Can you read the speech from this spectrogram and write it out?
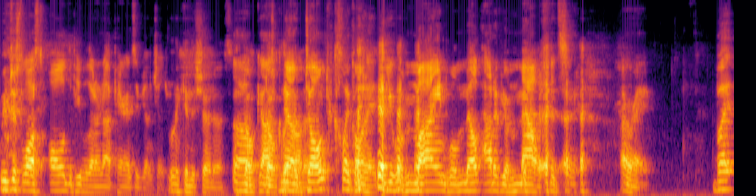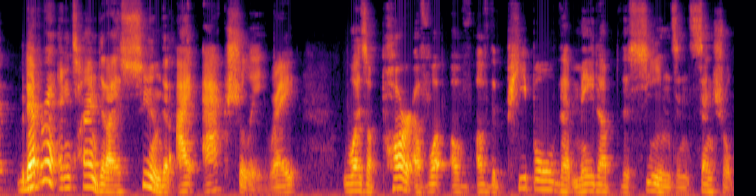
we've just lost all of the people that are not parents of young children. Link in the show notes. Oh Don't- gosh, don't no, don't click on it. Your mind will melt out of your mouth. It's all right. But never at any time did I assume that I actually, right, was a part of what of, of the people that made up the scenes in Central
